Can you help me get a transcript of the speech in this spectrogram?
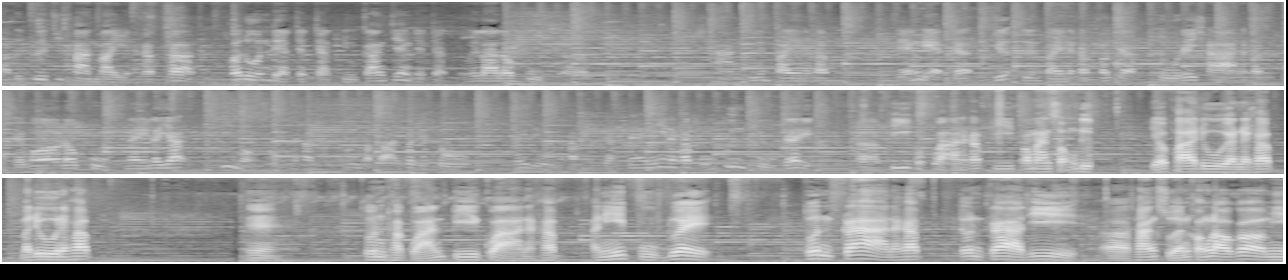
าเป็นพืชที่ทานใบนะครับ ถ้าเขาโดนแดดจัดๆอยู่กลางแจ้งจัดๆเวลาเราปลูกห่างเกินไปนะครับ แสงแดดจะเยอะเกินไปนะครับเขาจะโตได้ช้านะครับ แต่พอเราปลูกในระยะที่เหมาะสมนะครับต้นผักหวานก็จะโตได้เร็วนะครับอย่างแปลงนี้นะครับ ผมเพิ่งปลูกได้ปีกว่าๆนะครับปีประมาณ 2 เดือนเดี๋ยวพาดูกันนะครับ มาดูนะครับเนี่ยต้นผักหวานปีกว่านะครับ อันนี้ปลูกด้วยต้นกล้านะครับ ต้นกล้าที่ทางสวนของเราก็มี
